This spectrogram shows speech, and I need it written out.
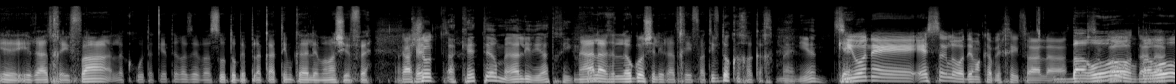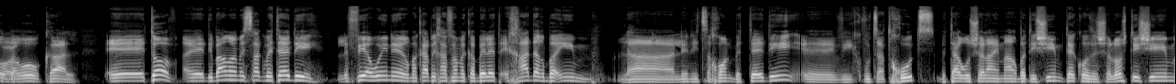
אה, עיריית חיפה. לקחו את הכתר הזה ועשו אותו בפלקטים כאלה, ממש יפה. פשוט הכ- הכתר מעל עיריית חיפה. מעל הלוגו של עיריית חיפה, תבדוק אחר כך. מעניין. ציון אה, 10 לאוהדי מכבי חיפה על ברור, ברור, הכל. ברור, קל. אה, טוב, אה, דיברנו על משחק בטדי. לפי הווינר, מכבי חיפה מקבלת 1.40 ל- לניצחון בטדי, אה, והיא קבוצת חוץ. בית"ר ירושלים 4.90, תיקו זה 3.90.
